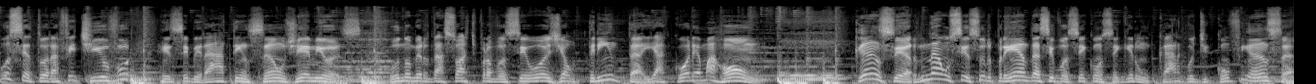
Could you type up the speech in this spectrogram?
O setor afetivo receberá atenção, Gêmeos. O número da sorte para você hoje é o 30 e a cor é marrom. Câncer, não se surpreenda se você conseguir um cargo de confiança.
